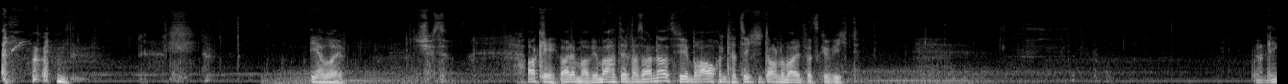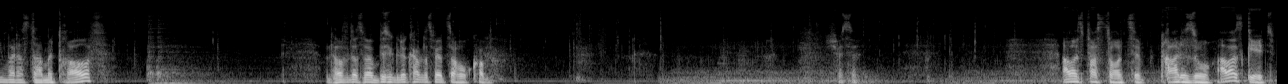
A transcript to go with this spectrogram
Jawohl. Okay, warte mal, wir machen es etwas anders. Wir brauchen tatsächlich doch nochmal etwas Gewicht. Dann legen wir das damit drauf. Und hoffen, dass wir ein bisschen Glück haben, dass wir jetzt da hochkommen. Scheiße. Aber es passt trotzdem. Gerade so. Aber es geht.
